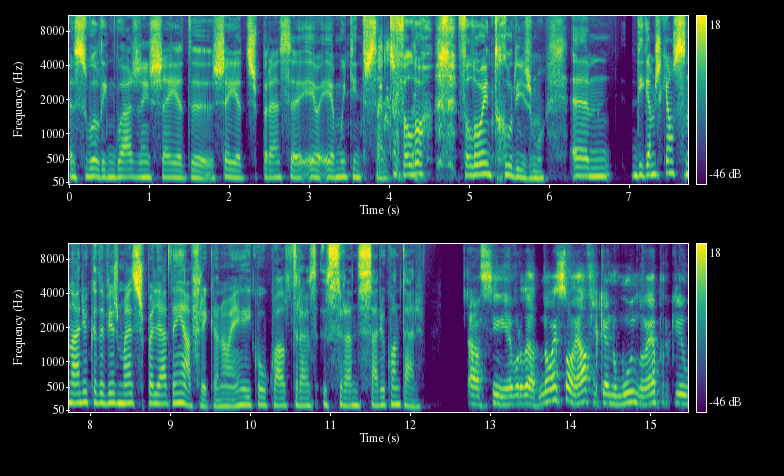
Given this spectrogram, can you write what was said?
A sua linguagem cheia de, cheia de esperança é, é muito interessante. falou, falou em terrorismo. Um, digamos que é um cenário cada vez mais espalhado em África, não é? E com o qual terá, será necessário contar. Ah, sim, é verdade. Não é só em África, é no mundo, não é? Porque o,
